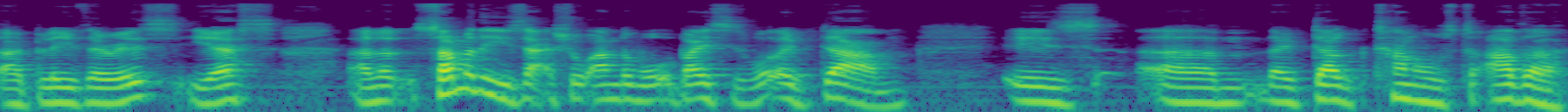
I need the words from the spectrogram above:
I believe there is, yes. And some of these actual underwater bases, what they've done is um, they've dug tunnels to other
